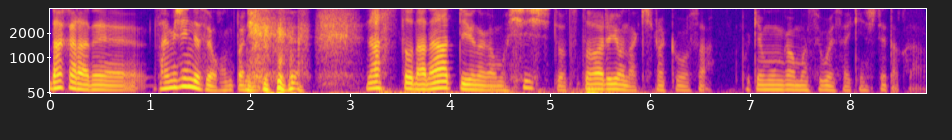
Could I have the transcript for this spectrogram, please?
だからね、寂しいんですよ、本当に ラストだなっていうのがもうひしひしと伝わるような企画をさ、ポケモン側もすごい最近してたから。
